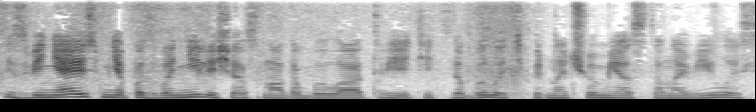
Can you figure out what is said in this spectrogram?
Извиняюсь, мне позвонили, сейчас надо было ответить. Забыла теперь, на чем я остановилась.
